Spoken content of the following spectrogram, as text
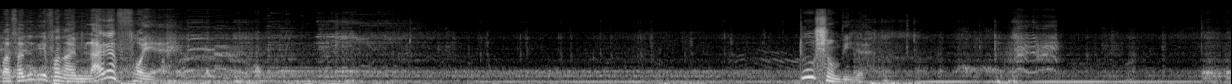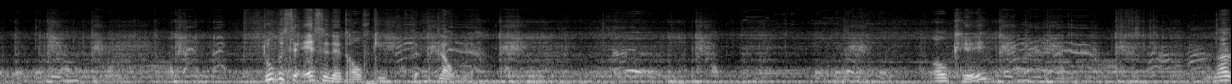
Was haltet ihr von einem Lagerfeuer? Du schon wieder. Du bist der Erste, der drauf geht. Glaub mir. Okay. Na.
